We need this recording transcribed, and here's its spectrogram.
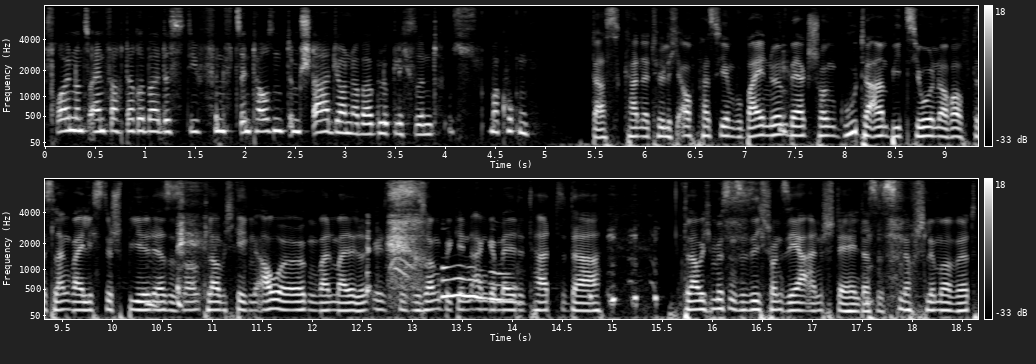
freuen uns einfach darüber, dass die 15.000 im Stadion aber glücklich sind. Mal gucken. Das kann natürlich auch passieren, wobei Nürnberg schon gute Ambitionen auch auf das langweiligste Spiel der Saison, glaube ich, gegen Aue irgendwann mal zu Saisonbeginn oh. angemeldet hat. Da glaube ich, müssen sie sich schon sehr anstellen, dass es noch schlimmer wird.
